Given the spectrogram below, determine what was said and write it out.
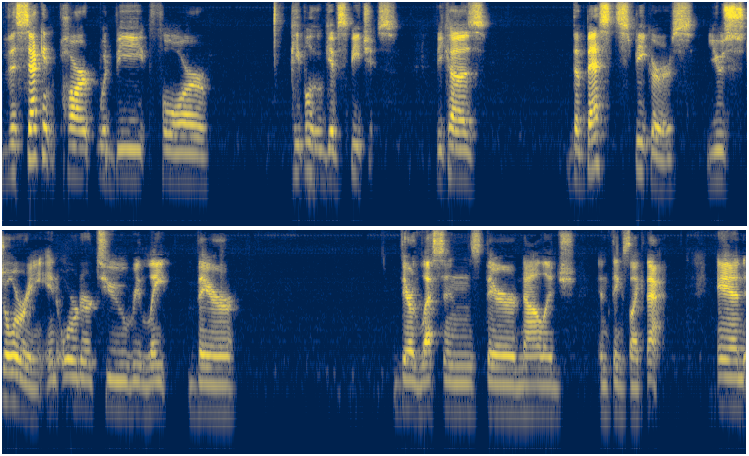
The second part would be for people who give speeches because the best speakers use story in order to relate their their lessons, their knowledge, and things like that. And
